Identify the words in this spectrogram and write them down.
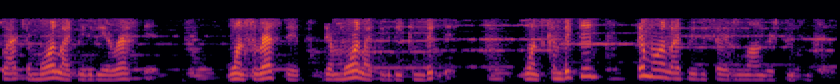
blacks are more likely to be arrested. Once arrested, they're more likely to be convicted. Once convicted, they're more likely to serve longer sentences.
